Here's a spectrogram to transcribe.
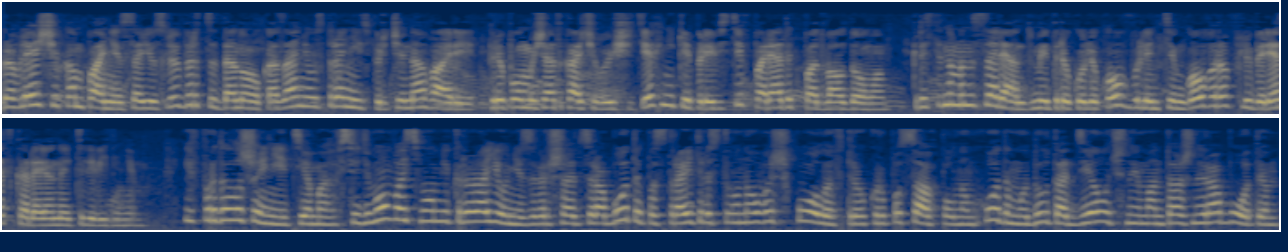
Управляющая компания «Союз Люберцы» дано указание устранить причины аварии, при помощи откачивающей техники привести в порядок подвал дома. Кристина Моносарян, Дмитрий Куликов, Валентин Говоров, Люберецкое районное телевидение. И в продолжении темы. В седьмом-восьмом микрорайоне завершаются работы по строительству новой школы. В трех корпусах полным ходом идут отделочные и монтажные работы.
